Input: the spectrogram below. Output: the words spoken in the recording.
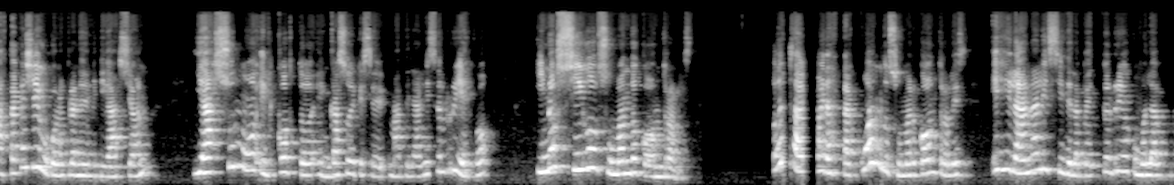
hasta acá llego con los planes de mitigación y asumo el costo en caso de que se materialice el riesgo y no sigo sumando controles. Poder saber hasta cuándo sumar controles es el análisis del apetito del riesgo como la,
